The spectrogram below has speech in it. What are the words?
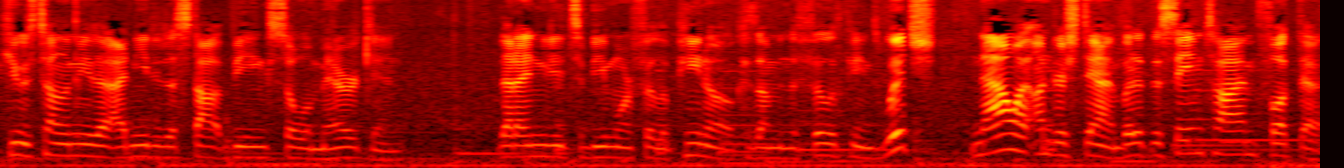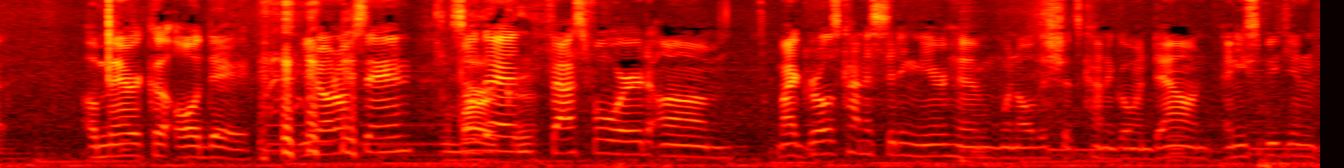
he was telling me that I needed to stop being so American, that I needed to be more Filipino because I'm in the Philippines, which now I understand, but at the same time, fuck that. America all day. You know what I'm saying? so then, fast forward, um, my girl's kind of sitting near him when all this shit's kind of going down, and he's speaking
